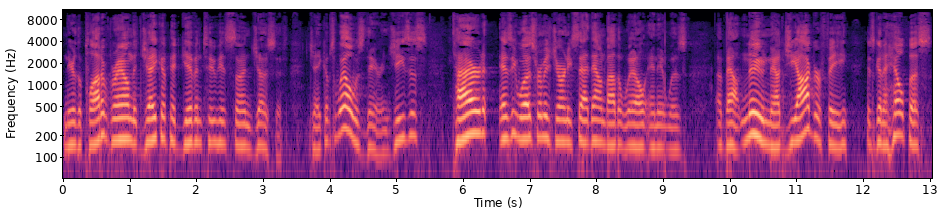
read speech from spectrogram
near the plot of ground that Jacob had given to his son Joseph. Jacob's well was there, and Jesus Tired as he was from his journey, sat down by the well, and it was about noon. Now, geography is going to help us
